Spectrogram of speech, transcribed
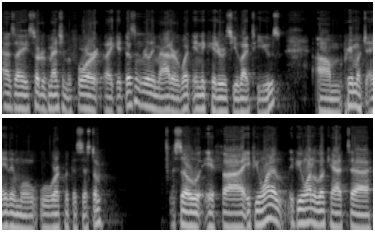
as I sort of mentioned before, like it doesn't really matter what indicators you like to use. Um, pretty much any of them will, will work with the system. So if uh, if you want to if you want to look at uh,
